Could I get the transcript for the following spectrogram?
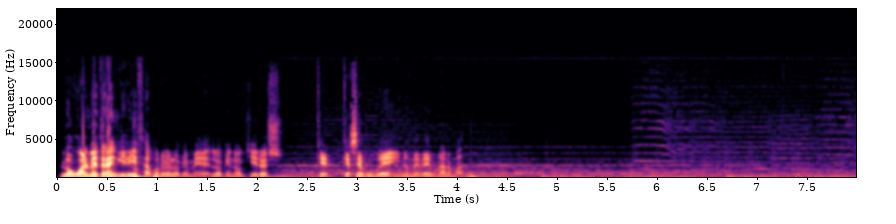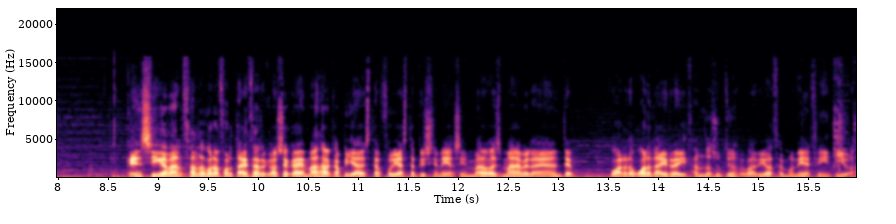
Lo cual me tranquiliza, porque lo que, me- lo que no quiero es que, que se buguee y no me dé un arma. Ken sigue avanzando por la fortaleza, reconoce cada vez más a la capilla de esta furia, esta prisionera. Sin embargo, Esmana verdaderamente guarda, guarda ahí realizando su último preparativo de ceremonia definitiva.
